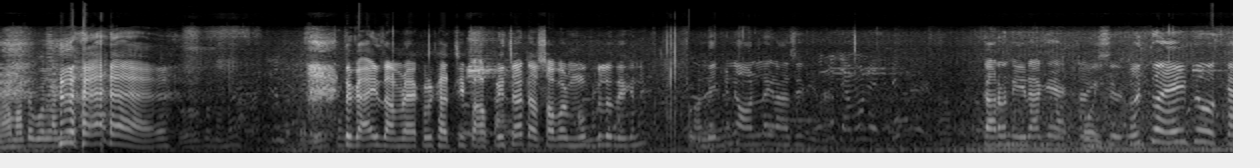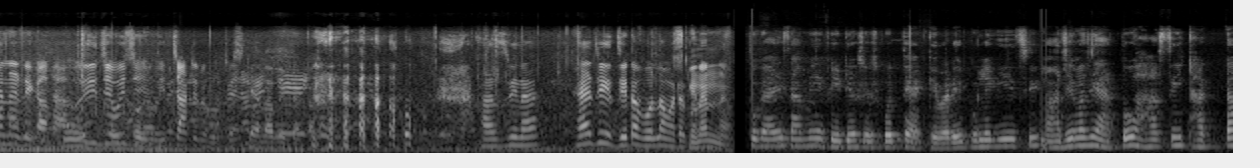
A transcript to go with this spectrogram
নামাতে বললাম তো গাইজ আমরা এখন খাচ্ছি পাপড়ি চাট আর সবার মুখগুলো দেখে নে। দেখে নে অনলাইন আছে কি কারণ এর আগে একটা ওই। তো এই তো স্ক্যানারে কথা। ওই যে ওই যে ওই চাটের উপর। আসবি না। হ্যাঁ জি যেটা বললাম ওটা কেনার না। তো গাইস আমি এই ভিডিও শেষ করতে একেবারেই ভুলে গিয়েছি। মাঝে মাঝে এত হাসি, ঠাট্টা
